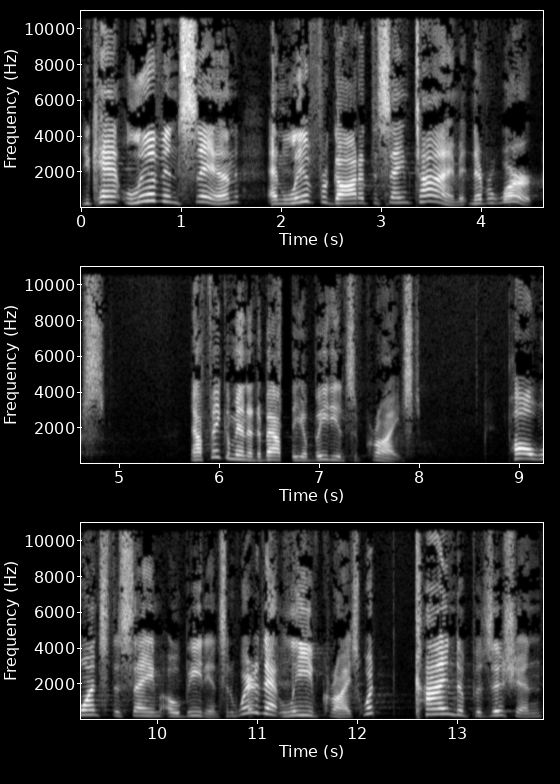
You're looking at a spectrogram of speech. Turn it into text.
You can't live in sin and live for God at the same time. It never works. Now think a minute about the obedience of Christ. Paul wants the same obedience. And where did that leave Christ? What kind of position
